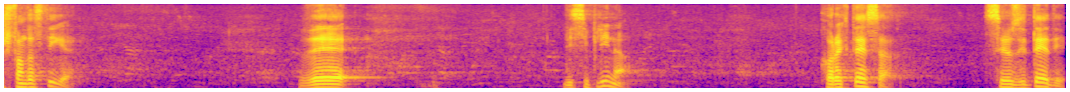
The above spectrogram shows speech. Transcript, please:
është fantastike. Dhe disiplina, korrektesa, serioziteti,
